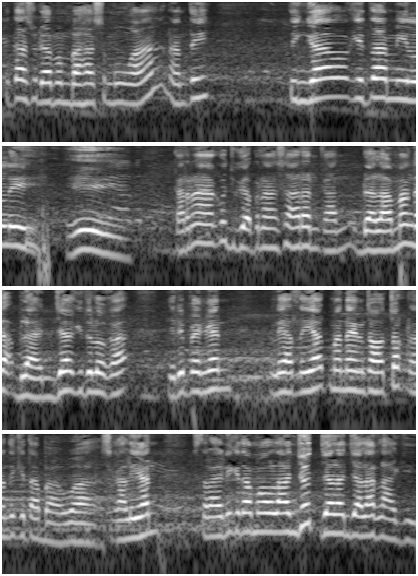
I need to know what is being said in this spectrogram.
Kita sudah membahas semua. Nanti tinggal kita milih. Eh, karena aku juga penasaran kan. Udah lama nggak belanja gitu loh kak. Jadi pengen lihat-lihat mana yang cocok nanti kita bawa. Sekalian setelah ini kita mau lanjut jalan-jalan lagi.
